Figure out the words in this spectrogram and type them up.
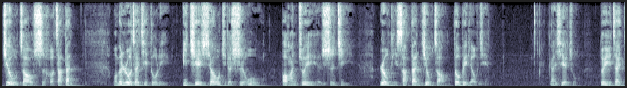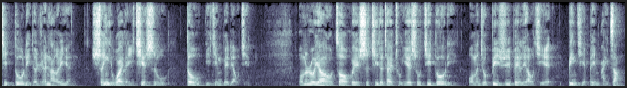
旧造死和炸弹。我们若在基督里，一切消极的事物，包含罪、实际、肉体、撒旦、旧造，都被了结。感谢主，对于在基督里的人来而言，神以外的一切事物都已经被了结。我们若要照会实际的在主耶稣基督里，我们就必须被了结，并且被埋葬。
